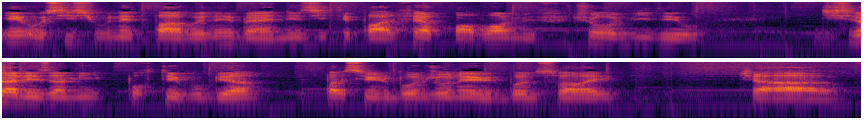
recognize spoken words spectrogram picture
Et aussi si vous n'êtes pas abonné, bah, n'hésitez pas à le faire pour avoir mes futures vidéos. D'ici là les amis, portez-vous bien, passez une bonne journée, une bonne soirée. Ciao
